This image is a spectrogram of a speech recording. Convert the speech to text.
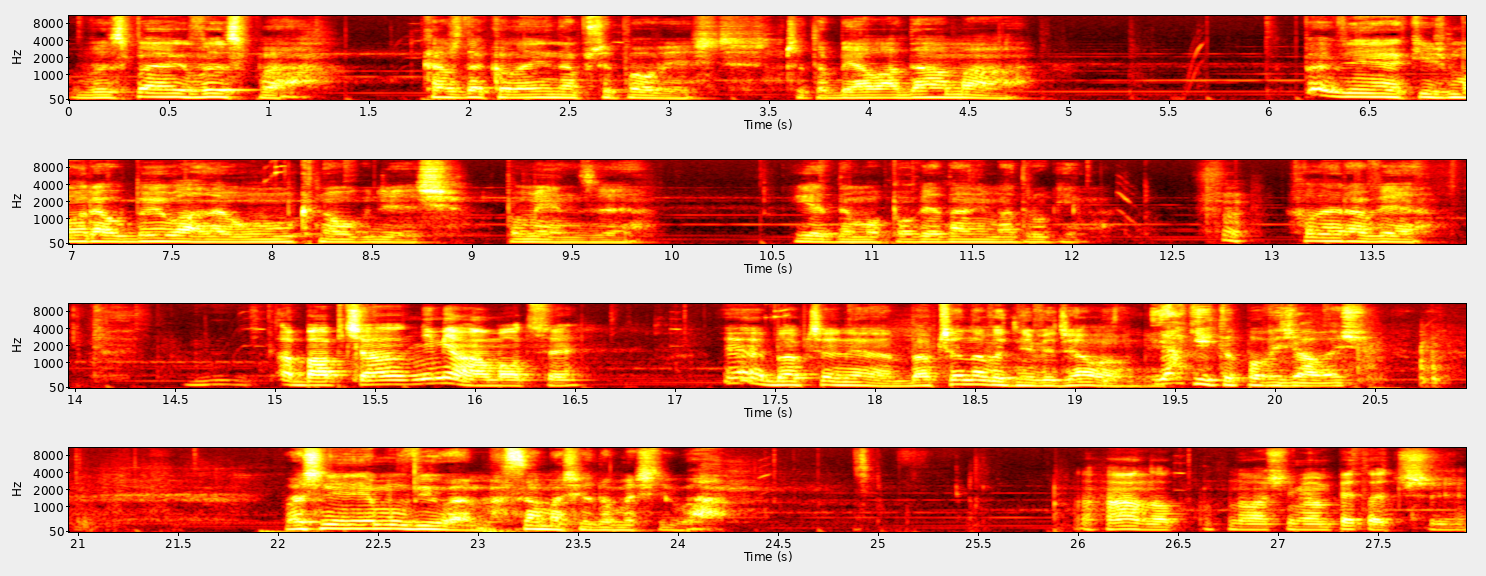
Wyspa jak wyspa. Każda kolejna przypowieść. Czy to biała dama? Pewnie jakiś morał był, ale umknął gdzieś pomiędzy jednym opowiadaniem a drugim. Cholera wie. A babcia nie miała mocy. Nie, babcia nie. Babcia nawet nie wiedziała o nim. Jakiej to powiedziałeś? Właśnie nie mówiłem, sama się domyśliła. Aha, no, no właśnie miałem pytać, czy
